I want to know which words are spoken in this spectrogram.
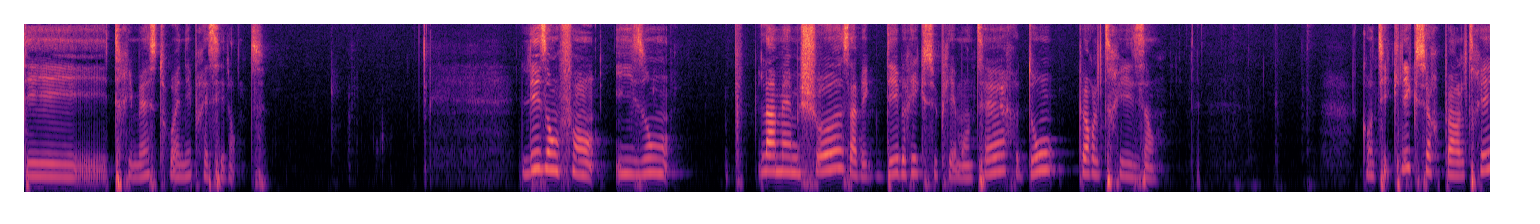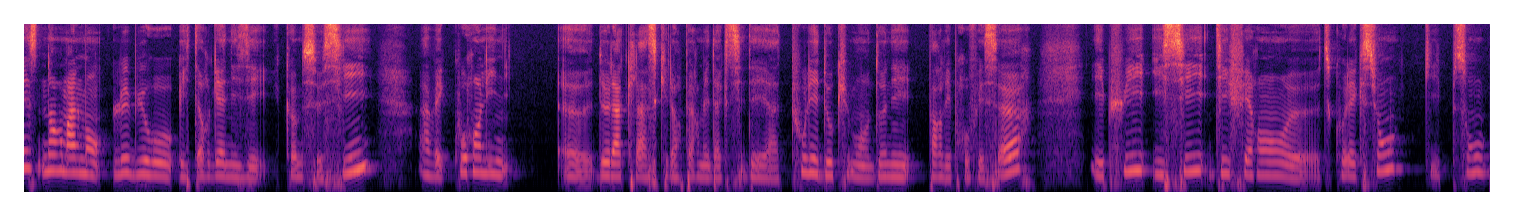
des trimestres ou années précédentes. Les enfants, ils ont la même chose avec des briques supplémentaires, dont Pearl Trees. Quand ils cliquent sur Pearl Trees, normalement, le bureau est organisé comme ceci, avec cours en ligne de la classe qui leur permet d'accéder à tous les documents donnés par les professeurs. Et puis ici, différentes euh, collections qui sont,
